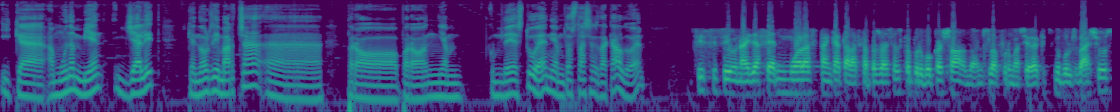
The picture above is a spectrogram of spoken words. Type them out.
i que amb un ambient gèlid que no els hi marxa, eh, però, però ni amb, com deies tu, eh, ni amb dos tasses de caldo, eh? Sí, sí, sí, un aire fred molt estancat a les capes baixes que provoca això, doncs la formació d'aquests núvols baixos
